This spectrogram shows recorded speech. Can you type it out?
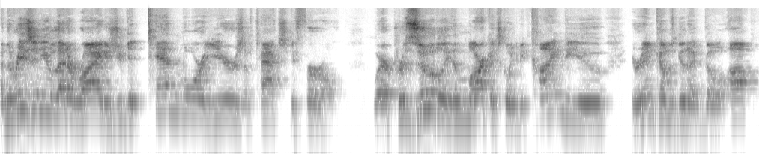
And the reason you let it ride is you get 10 more years of tax deferral, where presumably the market's going to be kind to you. Your income's going to go up.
